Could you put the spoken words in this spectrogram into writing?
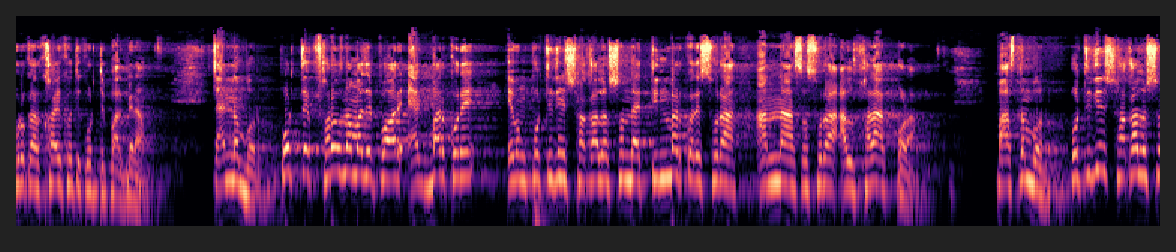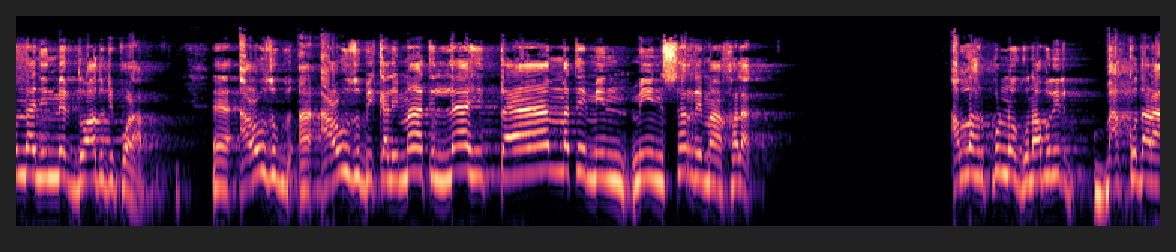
প্রকার ক্ষয়ক্ষতি করতে পারবে না। চার নম্বর, প্রত্যেক ফরজ নামাজের পর একবার করে এবং প্রতিদিন সকাল ও সন্ধ্যায় তিনবার করে সোরা আন্নাস ও সোরা আল ফালাক পড়া। পাঁচ নম্বর, প্রতিদিন সকাল ও সন্ধ্যায় নিম্নের দোয়া দুটি পড়া। আউযু বিকালিমাতিল্লাহি তাম্মাতি মিন মিন শাররি মা খালাক। আল্লাহর পূর্ণ গুণাবলীর বাক্য দ্বারা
